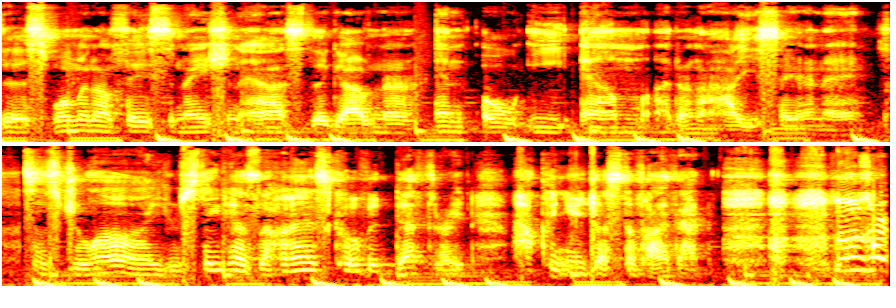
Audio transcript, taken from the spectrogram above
This woman on Face the Nation asked the governor, N O E M, I don't know how you say her name. Since July, your state has the highest COVID death rate. How can you justify that? Those are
